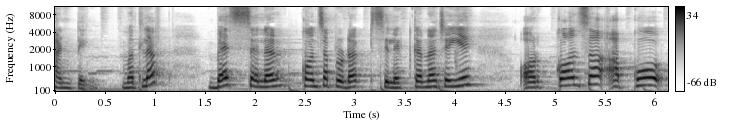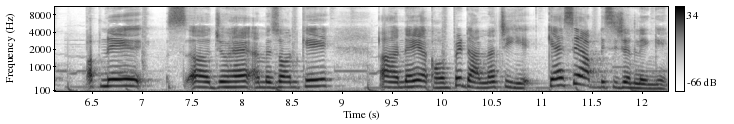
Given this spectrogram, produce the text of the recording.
हंटिंग मतलब बेस्ट सेलर कौन सा प्रोडक्ट सिलेक्ट करना चाहिए और कौन सा आपको अपने जो है अमेज़ोन के नए अकाउंट पे डालना चाहिए। कैसे आप डिसीज़न लेंगे?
